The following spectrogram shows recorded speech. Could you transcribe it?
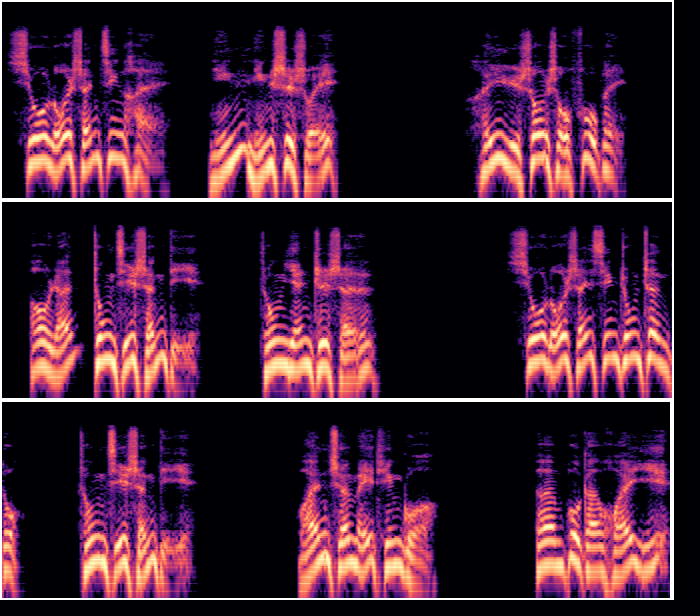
修罗神惊骇：“您您是谁？”黑羽双手负背，傲然：“终极神邸，终焉之神。”修罗神心中震动：“终极神邸，完全没听过。”但不敢怀疑，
